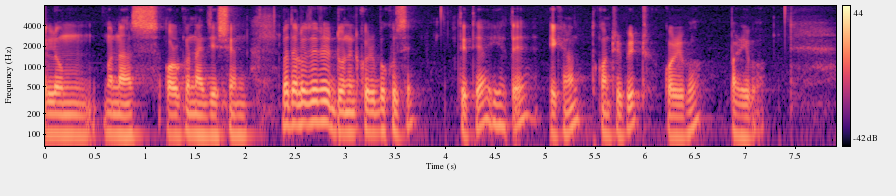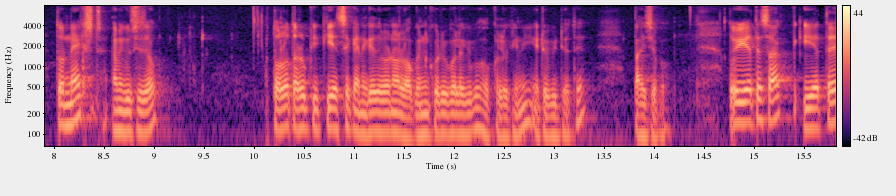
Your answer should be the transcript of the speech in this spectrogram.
alumnus organisation বা তেওঁলোকে যদি ডনেট কৰিব খোজে তেতিয়া ইয়াতে এইখনত কণ্ট্ৰিবিউট কৰিব পাৰিব। তো নেক্সট আমি গুচি যাওঁ। তলত আৰু কি কি আছে কেনেকৈ ধৰণৰ লগ ইন কৰিব লাগিব সকলোখিনি এইটো ভিডিঅ'তে পাই যাব। তো ইয়াতে চাওক ইয়াতে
